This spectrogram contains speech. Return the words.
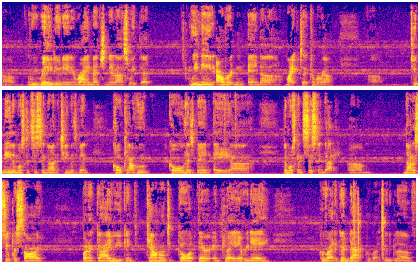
um, we really do need, and Ryan mentioned it last week that we need Albert and, and uh, Mike to come around. To me, the most consistent guy on the team has been Cole Calhoun. Cole has been a uh, the most consistent guy. Um, not a superstar, but a guy who you can count on to go up there and play every day, provide a good bat, provide a good glove,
